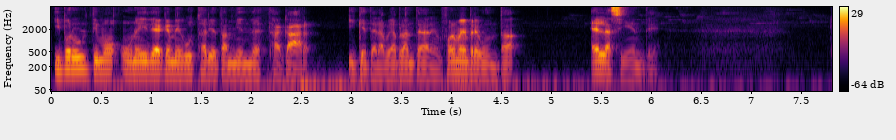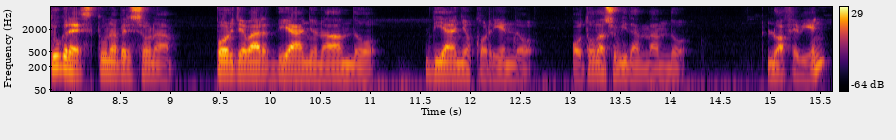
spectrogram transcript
Y por último, una idea que me gustaría también destacar y que te la voy a plantear en forma de pregunta es la siguiente. ¿Tú crees que una persona, por llevar 10 años nadando, 10 años corriendo o toda su vida andando, lo hace bien?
